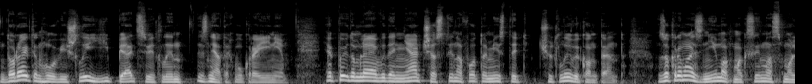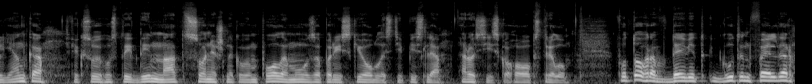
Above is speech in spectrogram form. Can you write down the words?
До рейтингу увійшли її 5 світлин, знятих в Україні. Як повідомляє видання, частина фото містить чутливий контент. Зокрема, знімок Максима Смольєнка фіксує густий дим над соняшниковим полем у Запорізькій області після російського обстрілу. Фотограф Девід Гутенфельдер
